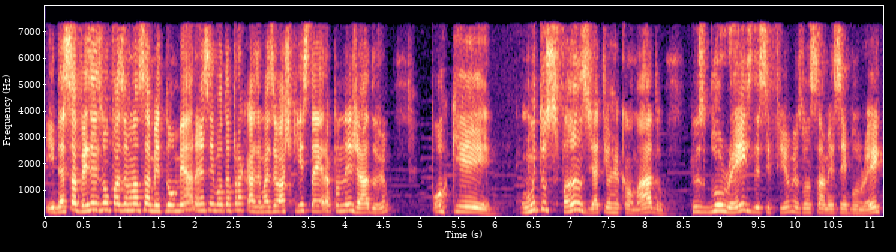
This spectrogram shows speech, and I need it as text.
E dessa vez eles vão fazer um lançamento do Homem-Aranha sem voltar para casa, mas eu acho que isso daí era planejado, viu? Porque muitos fãs já tinham reclamado que os Blu-rays desse filme, os lançamentos em Blu-ray,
